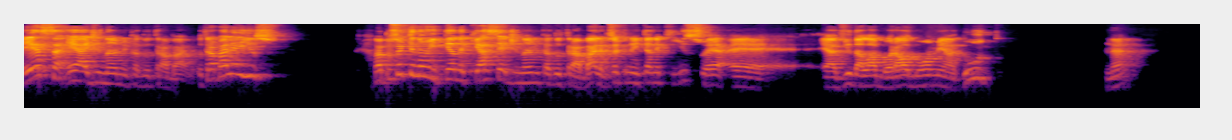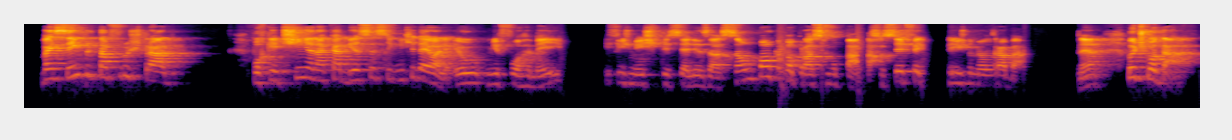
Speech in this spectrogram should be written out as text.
Essa é a dinâmica do trabalho. O trabalho é isso. Uma pessoa que não entenda que essa é a dinâmica do trabalho, a pessoa que não entenda que isso é, é, é a vida laboral do homem adulto, né? Vai sempre estar frustrado. Porque tinha na cabeça a seguinte ideia: olha, eu me formei, fiz minha especialização, qual que é o próximo passo? Ser feliz no meu trabalho. Né? Vou te contar.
